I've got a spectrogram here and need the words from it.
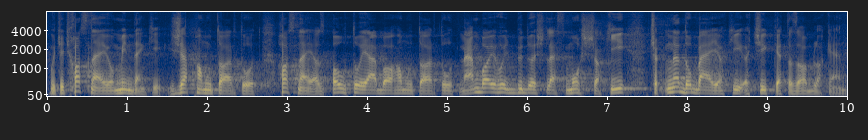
Úgyhogy használjon mindenki zsebhamutartót, használja az autójába a hamutartót, nem baj, hogy büdös lesz, mossa ki, csak ne dobálja ki a csikket az ablakán.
